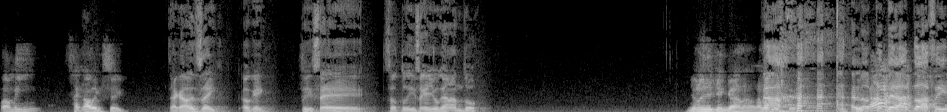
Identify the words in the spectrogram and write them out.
para mí, se acaba en 6. ¿Se acaba en 6? Ok. Tú, dices, tú dices que ellos ganan 2. Yo no dije quién gana. Lo estás dejando así.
